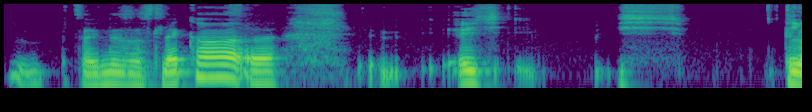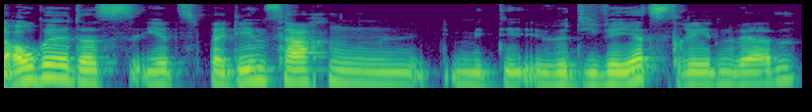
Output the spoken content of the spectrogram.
bezeichnen es als lecker. Äh, ich, ich glaube, dass jetzt bei den Sachen, mit, über die wir jetzt reden werden,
